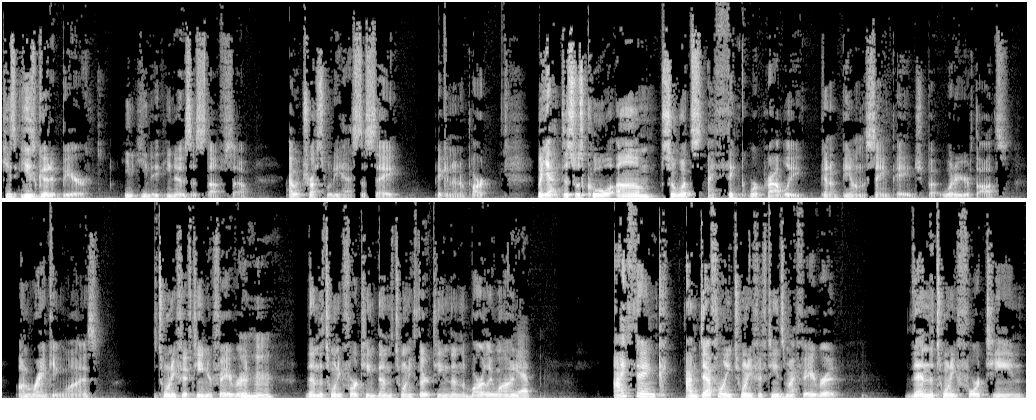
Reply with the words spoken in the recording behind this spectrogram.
he's he's good at beer. He, he he knows this stuff, so I would trust what he has to say, picking it apart. But yeah, this was cool. Um, so what's I think we're probably gonna be on the same page. But what are your thoughts on ranking wise? The 2015 your favorite, then the 2014, then the 2013, then the barley wine. Yep. I think I'm definitely 2015 is my favorite. Then the 2014.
